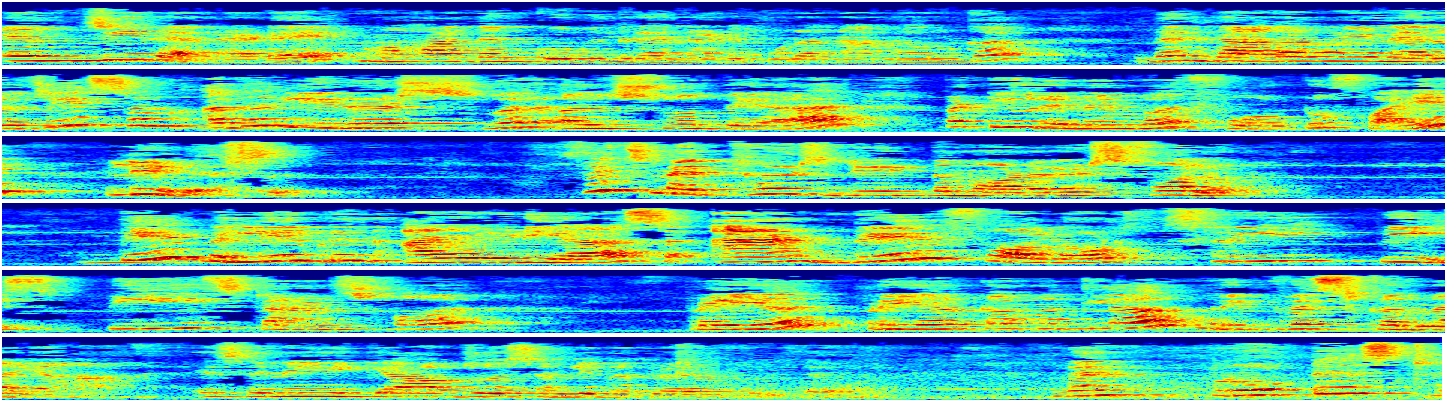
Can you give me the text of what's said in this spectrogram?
M.G. Ranade, Mahadev Govind Ranade पूरा नाम है उनका, then Dada Bhai Naroji, some other leaders were also there, but you remember four to five leaders. Which methods did the moderates follow? They believed in ideas and they followed three P's. P stands for prayer. Prayer का मतलब request करना यहाँ ऐसे नहीं है कि आप जो असेंबली में प्रेयर बोलते हो Then protest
